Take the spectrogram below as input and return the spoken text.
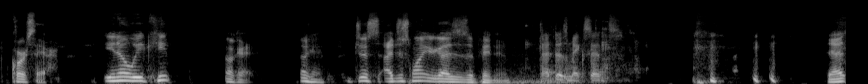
Of course they are. You know, we keep. Okay, Okay, just I just want your guys' opinion. That doesn't make sense. That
